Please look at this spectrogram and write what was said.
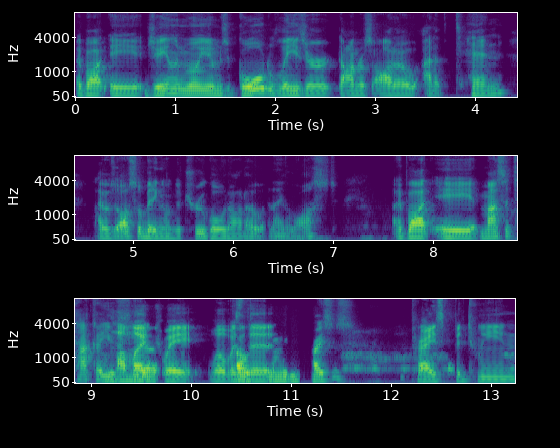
I bought a Jalen Williams Gold Laser Donruss Auto out of 10. I was also bidding on the True Gold Auto and I lost. I bought a Masataka Yoshida. How much? Wait, what was oh, the prices? Price between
